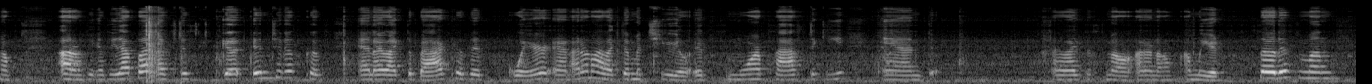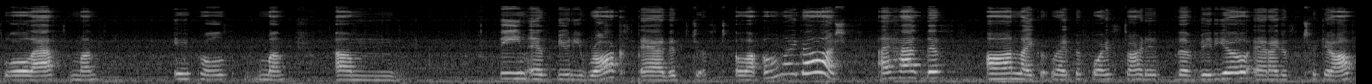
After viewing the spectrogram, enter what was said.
No, I don't know if you can see that, but let's just get into this because, and I like the bag because it's square, and I don't know, I like the material. It's more plasticky, and I like the smell. I don't know, I'm weird. So this month, well, last month, April's month, um, theme is Beauty Rocks and it's just a lot. Oh my gosh! I had this on like right before I started the video and I just took it off.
